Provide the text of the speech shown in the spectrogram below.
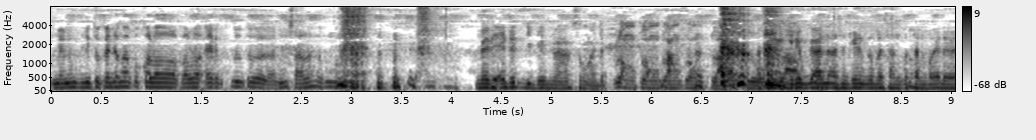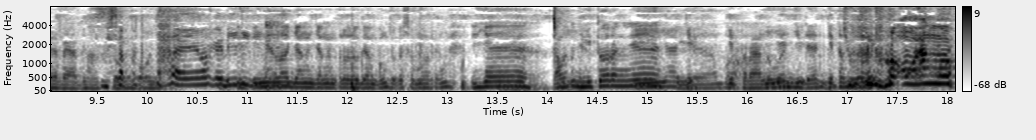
memang begitu kadang aku kalau kalau R itu tuh anu salah aku. dari edit juga langsung ada plong plong plong plong plong kirim ke anak langsung kirim ke bersangkutan pakai dari sampai habis Bisa pecah ya pakai diri. Intinya lo jangan jangan terlalu gampang suka sama orang. iya kamu tuh gitu orangnya Iya, kita, kita terlaluan dan kita Cuma boleh. dua orang loh.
